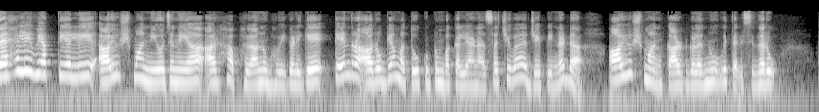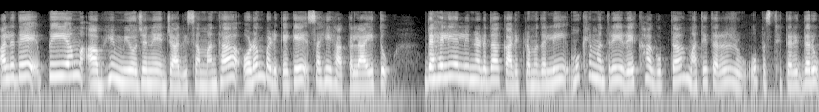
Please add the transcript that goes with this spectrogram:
ದೆಹಲಿ ವ್ಯಾಪ್ತಿಯಲ್ಲಿ ಆಯುಷ್ಮಾನ್ ಯೋಜನೆಯ ಅರ್ಹ ಫಲಾನುಭವಿಗಳಿಗೆ ಕೇಂದ್ರ ಆರೋಗ್ಯ ಮತ್ತು ಕುಟುಂಬ ಕಲ್ಯಾಣ ಸಚಿವ ಜೆಪಿ ನಡ್ಡಾ ಆಯುಷ್ಮಾನ್ ಕಾರ್ಡ್ಗಳನ್ನು ವಿತರಿಸಿದರು. ಅಲ್ಲದೆ ಪಿಎಂ ಅಭಿಮ್ ಯೋಜನೆ ಜಾರಿ ಸಂಬಂಧ ಒಡಂಬಡಿಕೆಗೆ ಸಹಿ ಹಾಕಲಾಯಿತು. ದೆಹಲಿಯಲ್ಲಿ ನಡೆದ ಕಾರ್ಯಕ್ರಮದಲ್ಲಿ ಮುಖ್ಯಮಂತ್ರಿ ರೇಖಾ ಗುಪ್ತಾ ಮತ್ತಿತರರು ಉಪಸ್ಥಿತರಿದ್ದರು.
